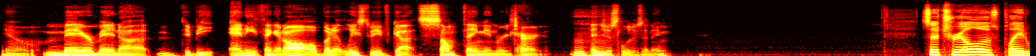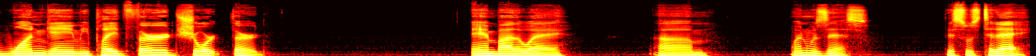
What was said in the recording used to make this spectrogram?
you know may or may not be anything at all, but at least we've got something in return than Mhm. just losing him. So Triolo's played one game. He played third, short, third. And by the way, um, when was this? This was today.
